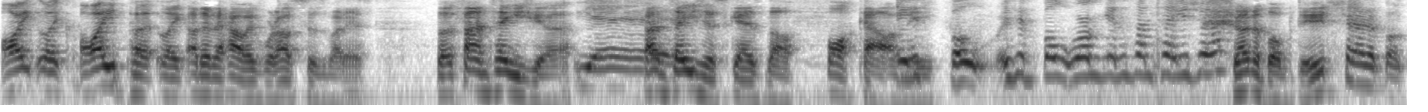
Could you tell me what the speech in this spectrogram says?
I like I put like I don't know how everyone else feels about this, but Fantasia. Yeah. Fantasia scares the fuck out of It's me. Bolt. Is it Bolt Boltrog in Fantasia? Chernabog, dude. Chernabog.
